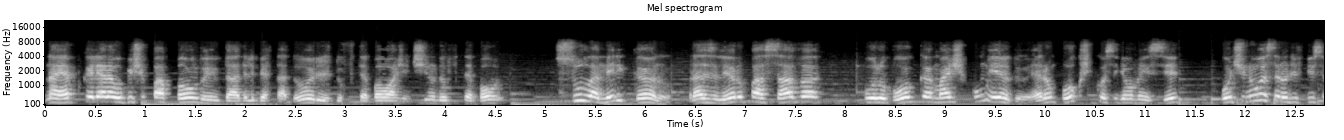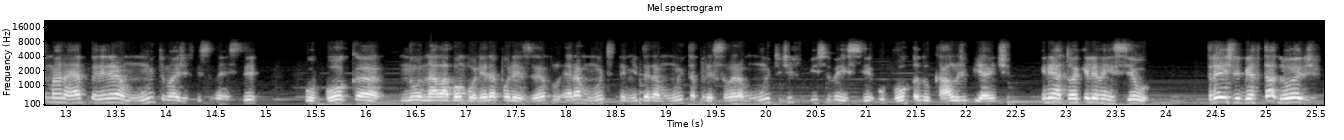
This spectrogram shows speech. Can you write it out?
Na época ele era o bicho-papão da, da Libertadores, do futebol argentino, do futebol sul-americano. Brasileiro passava pelo Boca, mas com medo. Eram poucos que conseguiam vencer. Continua sendo difícil, mas na época dele era muito mais difícil vencer o Boca no, na La Bombonera, por exemplo, era muito temido, era muita pressão, era muito difícil vencer o Boca do Carlos Bianchi. E nem à toa que ele venceu três Libertadores,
